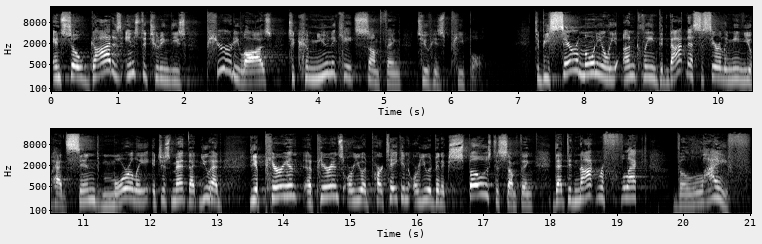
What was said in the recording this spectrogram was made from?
And so God is instituting these purity laws to communicate something to his people. To be ceremonially unclean did not necessarily mean you had sinned morally. It just meant that you had the appearance or you had partaken or you had been exposed to something that did not reflect the life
